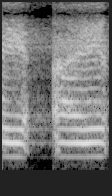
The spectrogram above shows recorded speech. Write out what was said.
say I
